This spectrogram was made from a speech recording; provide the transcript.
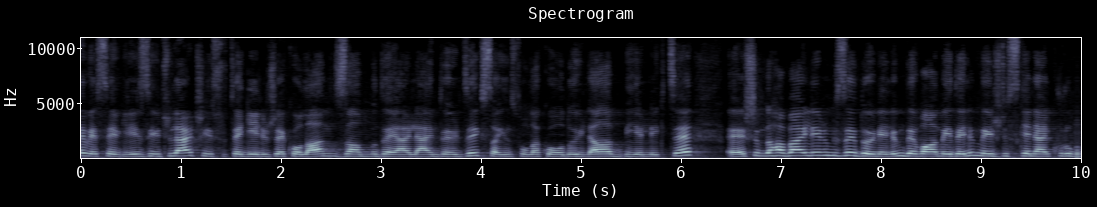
Evet sevgili izleyiciler çiğ süte gelecek olan zammı değerlendirdik Sayın Solakoğlu'yla birlikte. Ee, şimdi haberlerimize dönelim, devam edelim. Meclis Genel Kurulu'nda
